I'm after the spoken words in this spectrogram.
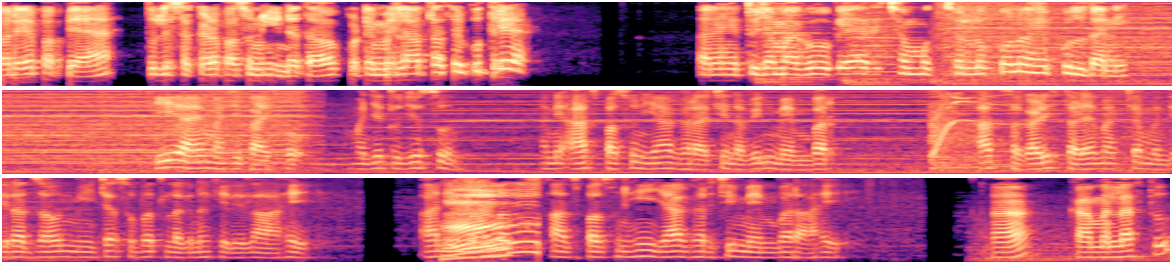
अरे पप्या तुला सकाळपासून हिंडत आहो. कुठे मेला होतास रे कुत्र्या? अरे हे तुझ्या मागे उभे आहे चमक चल्लो कोण आहे फुलदानी ही आहे माझी बायको म्हणजे तुझे सून. आणि आजपासून या घराची नवीन मेंबर. आज सकाळी तळेमागच्या मंदिरात जाऊन मी हिच्यासोबत लग्न केलेलं आहे. आणि म्हणूनच आजपासून ही या घरची मेंबर आहे. हा? काय म्हणलास तू?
